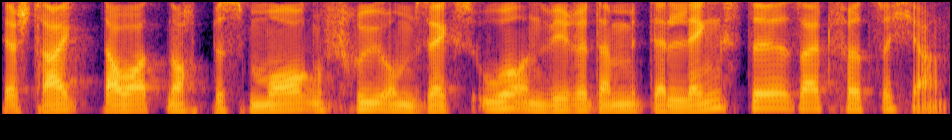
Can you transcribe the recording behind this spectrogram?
Der Streik dauert noch bis morgen früh um 6 Uhr und wäre damit der längste seit 40 Jahren.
